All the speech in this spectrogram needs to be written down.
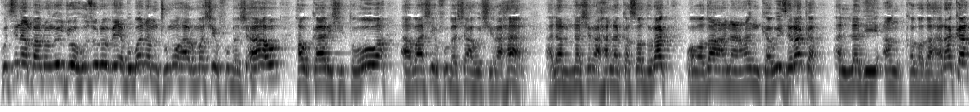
kusina mbarongo jo huzuro ve bwana mtumo haruma shefu bashaho haukari shitowa aba shefu bashaho shirahara ألم نشرح لك صدرك ووضعنا عنك وزرك الذي أنقض ظهرك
